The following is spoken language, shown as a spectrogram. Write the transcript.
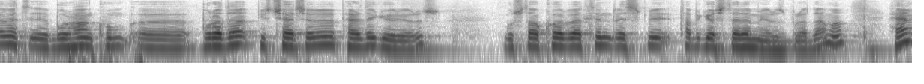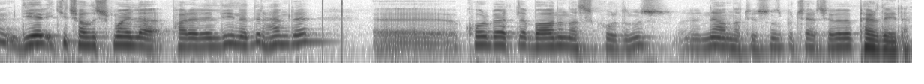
Evet, e, Burhan Kum, e, burada bir çerçeve ve perde görüyoruz. Gustav Colbert'in resmi tabi gösteremiyoruz burada ama hem diğer iki çalışmayla paralelliği nedir hem de e, Colbert'le bağını nasıl kurdunuz? E, ne anlatıyorsunuz bu çerçeve ve perdeyle?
